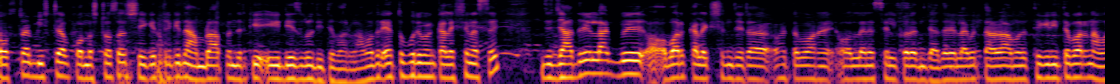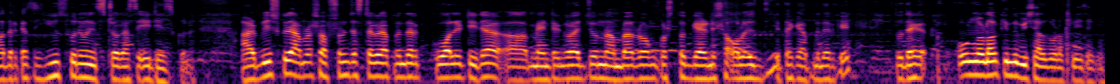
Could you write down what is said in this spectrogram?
দশটা, বিশটা, পঞ্চাশটা চান সেক্ষেত্রে কিন্তু আমরা আপনাদেরকে এই ড্রেসগুলো দিতে পারব। আমাদের এত পরিমাণ কালেকশন আছে যে যাদের লাগবে ওভার কালেকশন যেটা হয়তো মানে অনলাইনে সেল করেন যাদের লাগবে, তারা আমাদের থেকে নিতে পারেন। আমাদের কাছে হিউজ পরিমাণ স্টক আছে এই ড্রেসগুলো। আর বিশেষ করে আমরা সবসময় চেষ্টা করি আপনাদের কোয়ালিটিটা মেনটেন করার জন্য। আমরা রং কষ্ট গ্যারান্টি অলওয়েজ দিয়ে থাকি আপনাদেরকে। তো দেখেন অন্যটাও কিন্তু বিশাল বড় পেয়ে যাবেন।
